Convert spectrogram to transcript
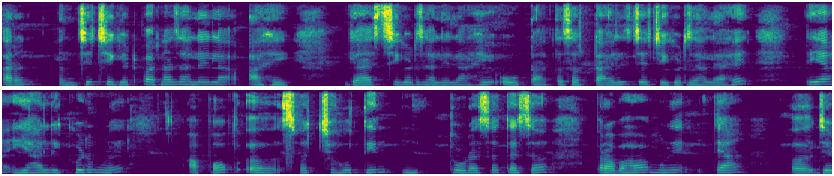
कारण जे चिघटपणा झालेला आहे गॅस चिघट झालेला आहे ओटा तसंच टाईल्स ज्या चिघट झाल्या आहेत त्या ह्या लिक्विडमुळे आपोआप स्वच्छ होतील. थोडंसं त्याचं प्रभावामुळे त्या जे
